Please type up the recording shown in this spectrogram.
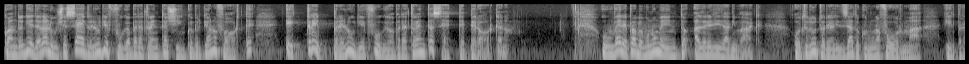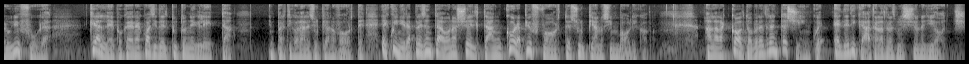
quando diede alla luce sei preludi e fughe opera 35 per pianoforte e tre preludi e fughe opera 37 per organo. Un vero e proprio monumento all'eredità di Bach, oltretutto realizzato con una forma, il preludio e fuga, che all'epoca era quasi del tutto negletta, in particolare sul pianoforte, e quindi rappresentava una scelta ancora più forte sul piano simbolico. Alla raccolta Opera 35 è dedicata la trasmissione di oggi.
